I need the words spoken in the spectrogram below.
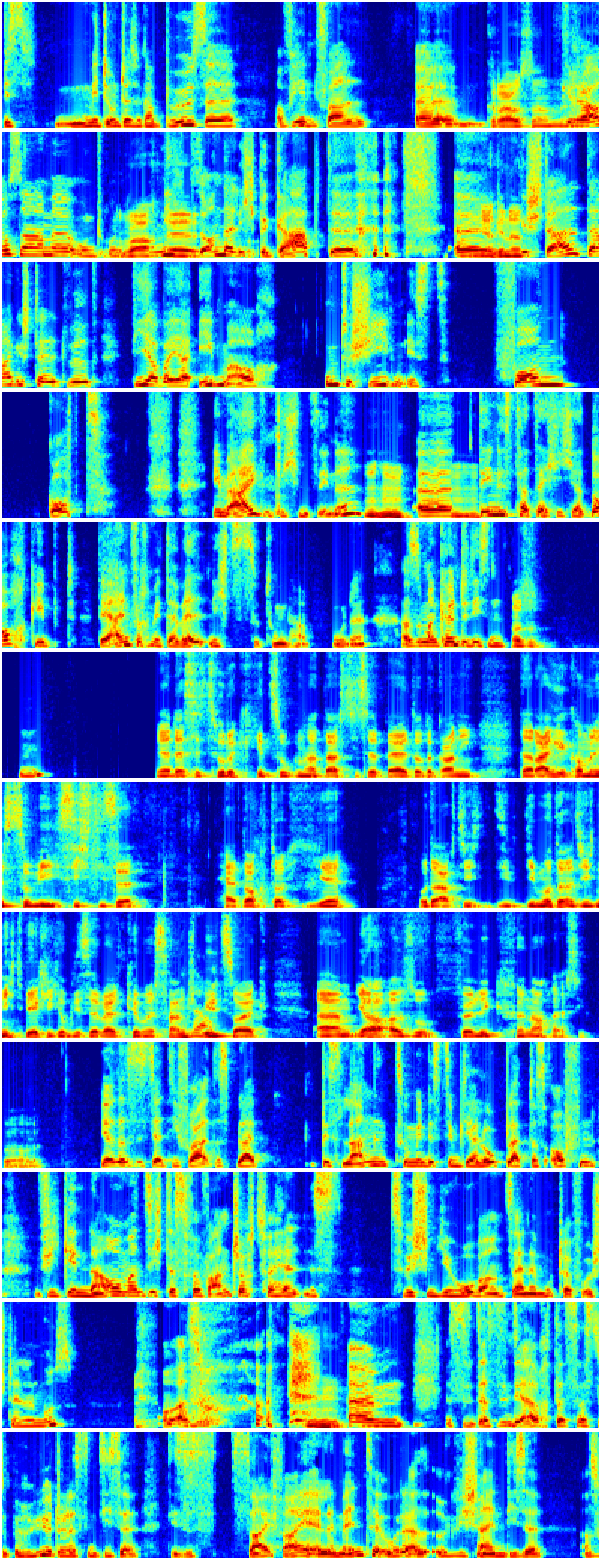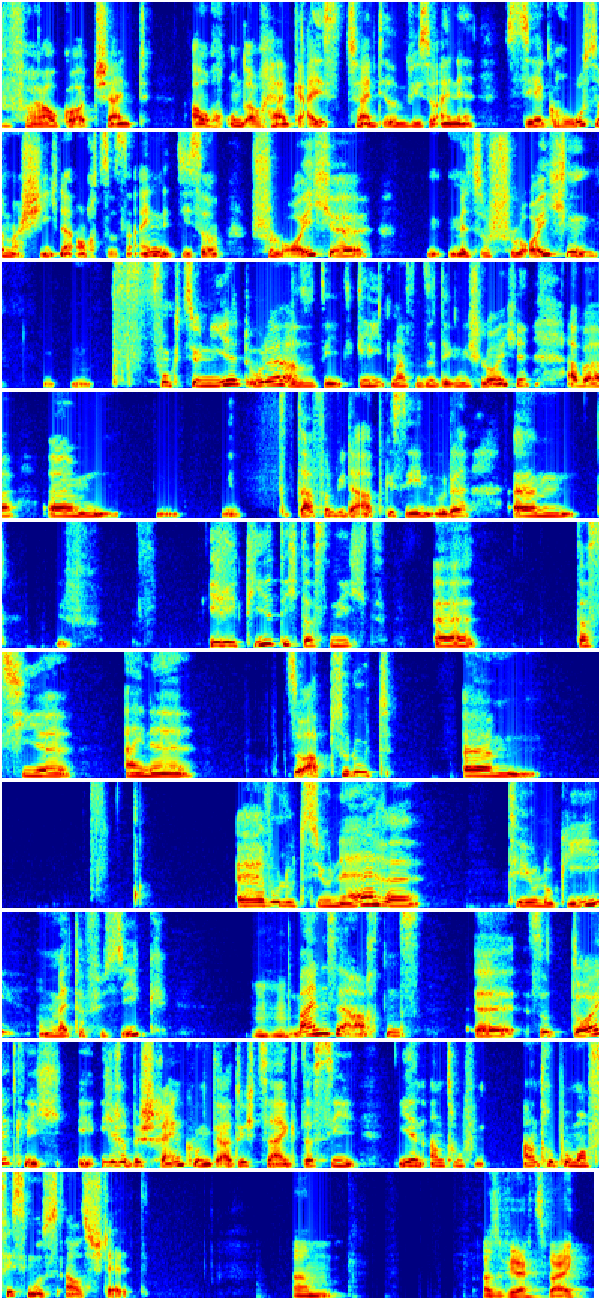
bis mitunter sogar böse, auf jeden Fall ähm, grausame, grausame und, und nicht sonderlich begabte äh, ja, genau. Gestalt dargestellt wird, die aber ja eben auch unterschieden ist von Gott im eigentlichen Sinne, mhm. Äh, mhm. den es tatsächlich ja doch gibt, der einfach mit der Welt nichts zu tun hat, oder? Also man könnte diesen. Also. Hm? Ja, der sich zurückgezogen hat aus dieser Welt oder gar nie da reingekommen ist, so wie sich dieser Herr Doktor hier oder auch die, die, die Mutter natürlich nicht wirklich um diese Welt kümmert, ein genau. Spielzeug. Ähm, ja, also völlig vernachlässigbar. Ja, das ist ja die Frage, das bleibt bislang, zumindest im Dialog, bleibt das offen, wie genau man sich das Verwandtschaftsverhältnis zwischen Jehova und seiner Mutter vorstellen muss. Also, mhm. ähm, das sind ja auch, das hast du berührt, oder das sind diese, dieses Sci-Fi-Elemente, oder? Also irgendwie scheinen diese, also Frau Gott scheint auch und auch Herr Geist scheint irgendwie so eine sehr große Maschine auch zu sein, mit dieser Schläuche, mit so Schläuchen funktioniert, oder? Also die Gliedmassen sind irgendwie Schläuche, aber ähm, davon wieder abgesehen, oder? Ähm, irritiert dich das nicht, äh, dass hier eine so absolut ähm, revolutionäre Theologie und Metaphysik mhm. meines Erachtens äh, so deutlich ihre Beschränkung dadurch zeigt, dass sie ihren Anthrop Anthropomorphismus ausstellt. Ähm, also vielleicht zwei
